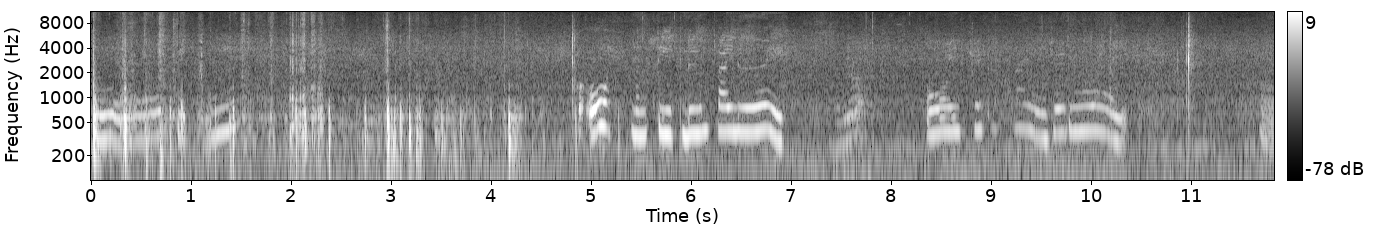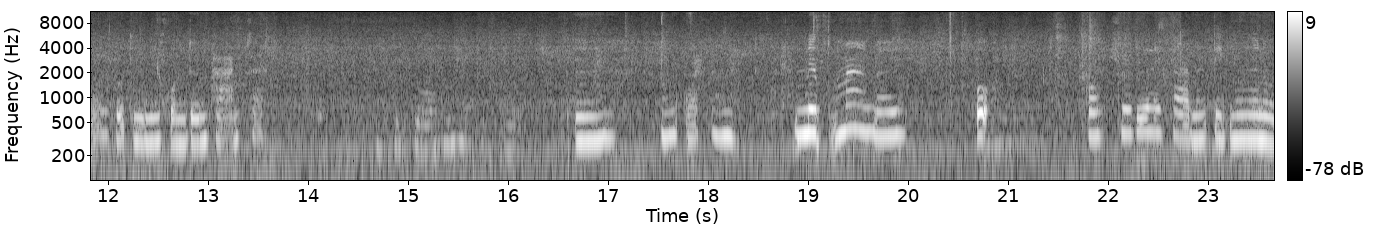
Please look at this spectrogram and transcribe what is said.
โอ้ปิดนี้ก็โอ้มันติดลืมไปเลย โอ้ยช่วยด้วยช่วยด้วย อ้ยพอดีมีคนเดินผ่านค่ะ อืมมันออกหนึบมากเลย โอ้โอ้ช่วยด้วยค่ะ มันติดมือหนู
